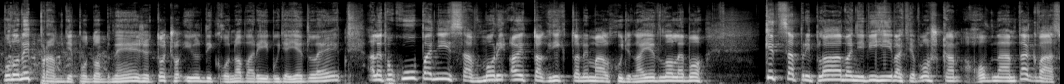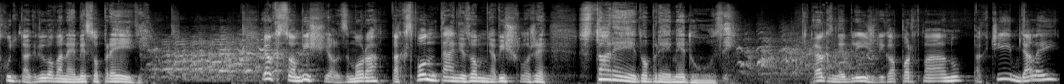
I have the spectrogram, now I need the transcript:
Bolo nepravdepodobné, že to, čo Ildiko navarí, bude jedlé, ale po kúpaní sa v mori aj tak nikto nemal chuť na jedlo, lebo keď sa pri plávaní vyhývate vložkám a hovnám, tak vás chuť na grilované meso prejde. Jak som vyšiel z mora, tak spontánne zo mňa vyšlo, že staré dobré medúzy. Jak sme blížili k apartmánu, tak čím ďalej,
